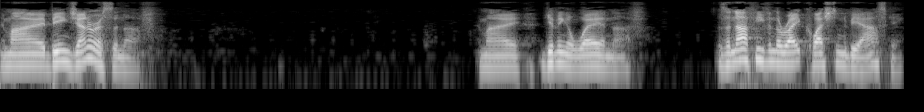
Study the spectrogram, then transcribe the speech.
Am I being generous enough? Am I giving away enough? Is enough even the right question to be asking?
